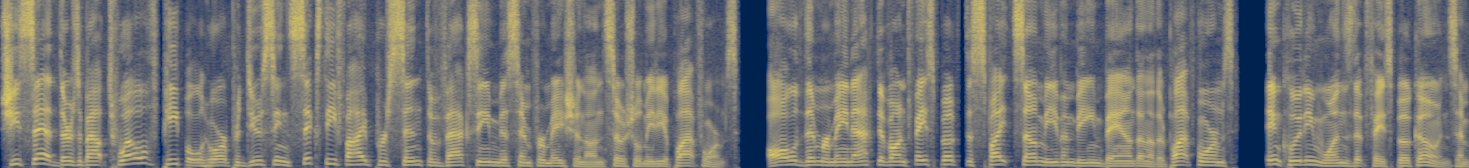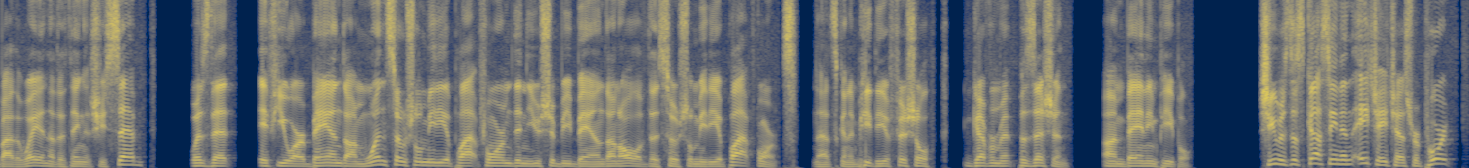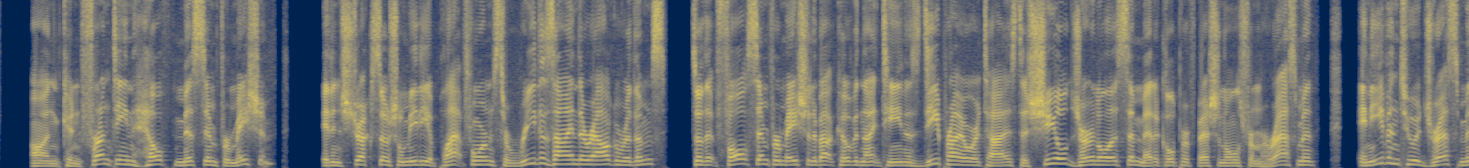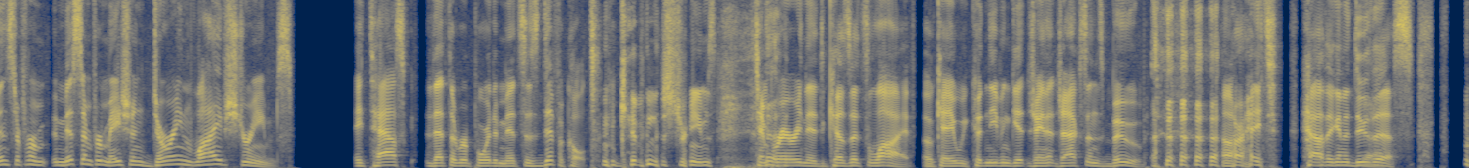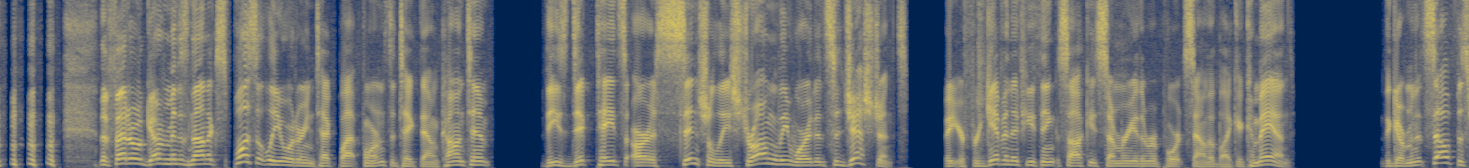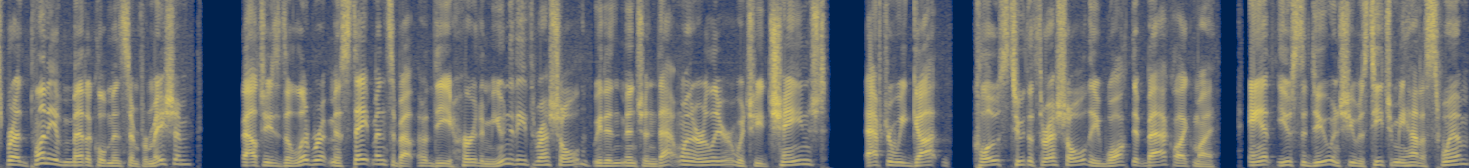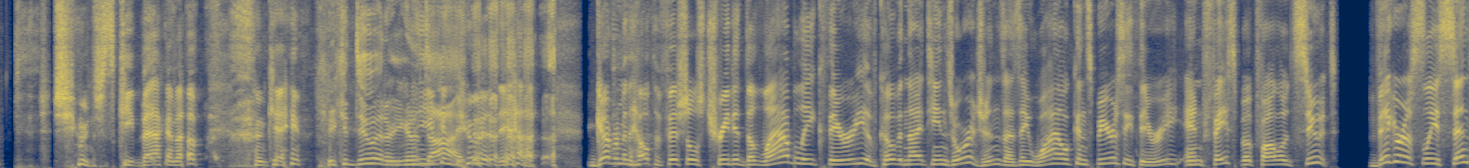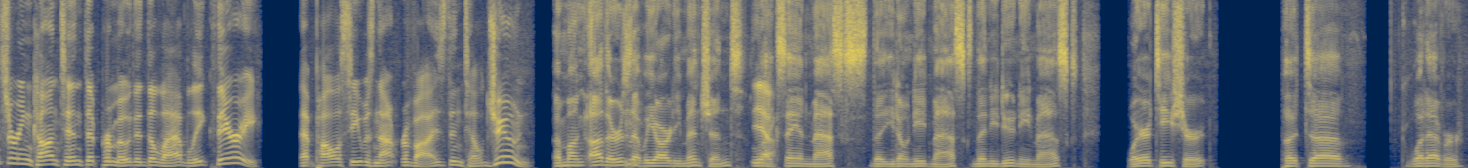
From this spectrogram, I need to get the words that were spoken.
She said there's about 12 people who are producing 65% of vaccine misinformation on social media platforms. All of them remain active on Facebook, despite some even being banned on other platforms, including ones that Facebook owns. And by the way, another thing that she said was that if you are banned on one social media platform, then you should be banned on all of the social media platforms. That's going to be the official government position on banning people. She was discussing an HHS report on confronting health misinformation. It instructs social media platforms to redesign their algorithms so that false information about COVID 19 is deprioritized to shield journalists and medical professionals from harassment and even to address misinform- misinformation during live streams. A task that the report admits is difficult given the stream's temporary need because it's live. Okay, we couldn't even get Janet Jackson's boob. All right, how are they going to do Yeah. this? the federal government is not explicitly ordering tech platforms to take down content. These dictates are essentially strongly worded suggestions, but you're forgiven if you think Psaki's summary of the report sounded like a command. The government itself has spread plenty of medical misinformation. Fauci's deliberate misstatements about the herd immunity threshold. We didn't mention that one earlier, which he changed after we got close to the threshold. He walked it back like my aunt used to do when she was teaching me how to swim. She would just keep backing up. Okay. You can do it or you're going to You die. can do it. Yeah. Government health officials treated the lab leak theory of COVID 19's origins as a wild conspiracy theory, and Facebook followed suit, vigorously censoring content that promoted the lab leak theory. That policy was not revised until June. Among others that we already mentioned, Yeah. like saying masks that you don't need masks, then you do need masks. Wear a t-shirt. Put uh, whatever.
